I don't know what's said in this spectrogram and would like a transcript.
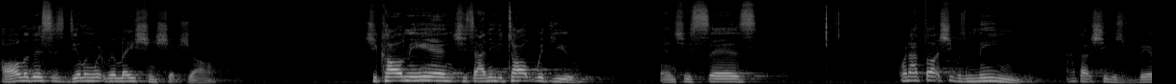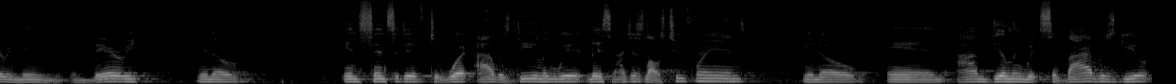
all of this is dealing with relationships, y'all. She called me in. She said, I need to talk with you. And she says, when I thought she was mean, I thought she was very mean and very, you know, insensitive to what I was dealing with. Listen, I just lost two friends, you know, and I'm dealing with survivor's guilt.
